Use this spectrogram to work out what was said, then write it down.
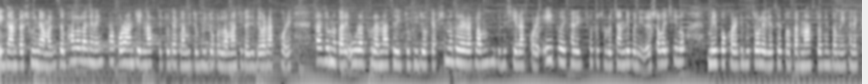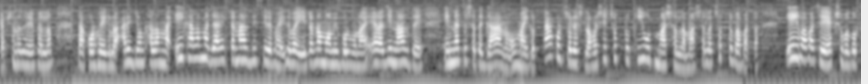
এই গানটা শুনে আমার কাছে ভালো লাগে নাই। তারপর আন্টির নাচটা একটু দেখলাম, একটু ভিডিও করলাম আন্টিটা যদি রাগ করে, তার জন্য তার উড়াধুরা নাচের একটু ভিডিও ক্যাপশনে ধরে রাখলাম, যদি সে রাগ করে। এই তো এখানে ছোটো, ছোট চান্ডিপানিরা সবাই ছিল মেয়ের পক্ষরা কিন্তু চলে গেছে, তো তার নাচটাও কিন্তু আমি এখানে ক্যাপশনে ধরে ফেললাম। তারপর হয়ে গেল আরেকজন খালাম্মা। এই খালাম্মা যার একটা নাচ দিচ্ছে রে ভাই রে ভাই এটা নাম আমি বলব না, এরা যে নাচ দেয়, এই নাচের সাথে গান ও মাই গড তারপর চলে আসলাম আর সেই ছোট্ট কিউট মাশাল্লাহ মাশাল্লাহ ছোট্ট বাবাটা। এই বাবা যে একশো কত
